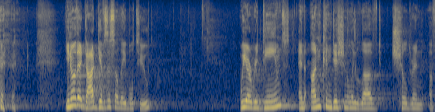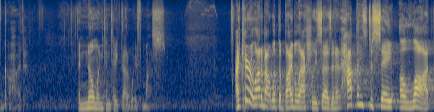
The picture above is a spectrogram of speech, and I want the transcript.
You know that God gives us a label too? We are redeemed and unconditionally loved children of God. And no one can take that away from us. I care a lot about what the Bible actually says, and it happens to say a lot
